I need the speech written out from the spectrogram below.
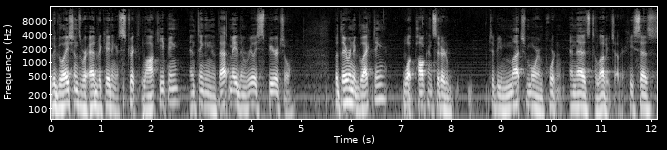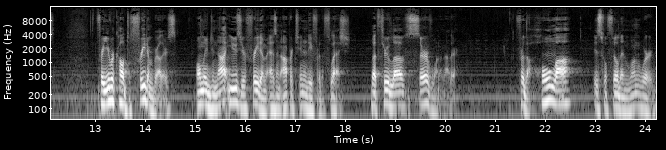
The Galatians were advocating a strict law keeping and thinking that that made them really spiritual but they were neglecting what Paul considered to be much more important, and that is to love each other. He says, For you were called to freedom, brothers, only do not use your freedom as an opportunity for the flesh, but through love serve one another. For the whole law is fulfilled in one word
